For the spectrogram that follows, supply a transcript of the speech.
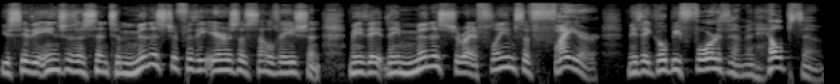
You say the angels are sent to minister for the heirs of salvation. May they, they minister, right? Flames of fire. May they go before them and help them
